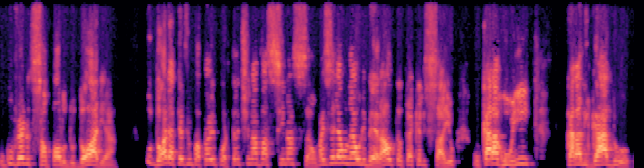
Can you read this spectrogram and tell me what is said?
o governo de São Paulo do Dória, o Dória teve um papel importante na vacinação, mas ele é um neoliberal, tanto é que ele saiu. Um cara ruim, um cara ligado.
